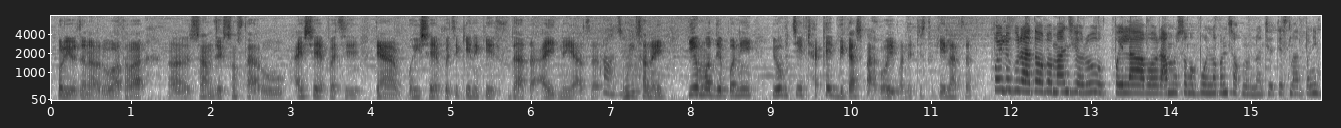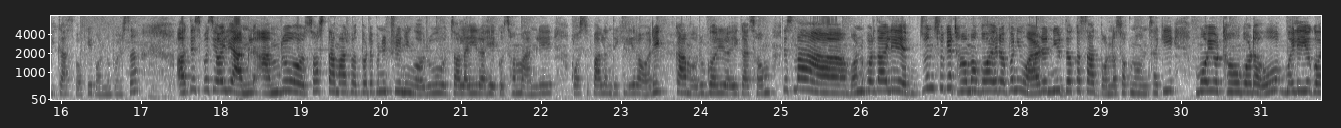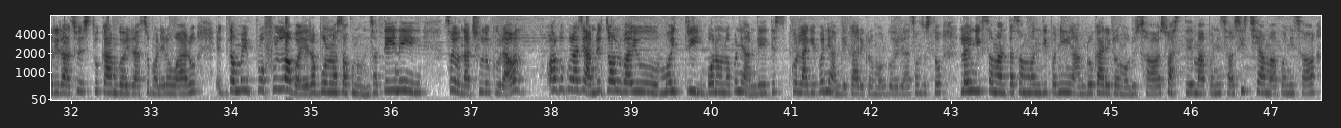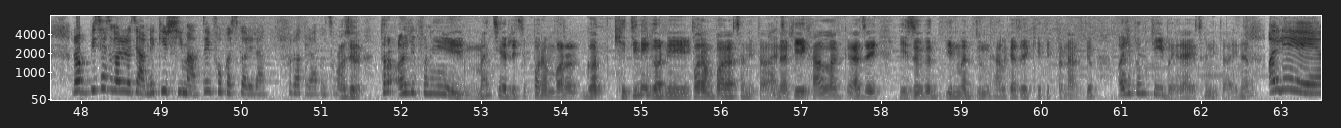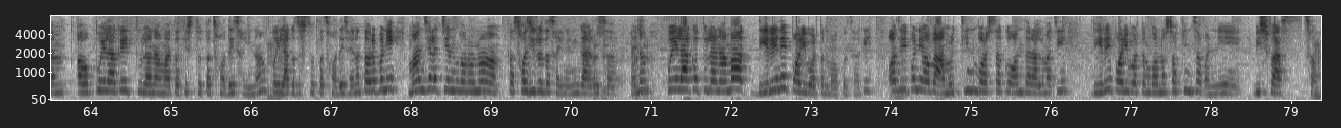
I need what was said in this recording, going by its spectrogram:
परियोजनाहरू अथवा सामाजिक संस्थाहरू आइसकेपछि त्यहाँ भइसकेपछि केही न केही सुधार त आइ नै हाल्छ। हुन्छ नै। त्यो मध्ये पनि यो चाहिँ ठ्याक्कै विकास भएको है भन्ने त्यस्तो केही लाग्छ? पहिलो कुरा त अब मान्छेहरू पहिला अब राम्रोसँग बोल्न पनि सक्नुहुन्न थियो त्यसमा पनि विकास भएकै भन्नुपर्छ। त्यसपछि अहिले हामीले हाम्रो संस्था मार्फतबाट पनि ट्रेनिङहरू चलाइरहेको छौँ। हामीले पशुपालनदेखि लिएर हरेक कामहरू गरिरहेका छौँ। त्यसमा भन्नुपर्दा अहिले जुनसुकै ठाउँमा गएर पनि उहाँहरूले निर्धक्क साथ भन्न सक्नुहुन्छ कि म यो ठाउँबाट हो मैले यो गरिरहेको छु यस्तो काम गरिरहेको छु भनेर उहाँहरू एकदमै प्रफुल्ल भएर बोल्न सक्नुहुन्छ। त्यही नै सबैभन्दा ठुलो कुरा हो। अर्को कुरा चाहिँ हामीले जलवायु मैत्री बनाउन पनि हामीले त्यसको लागि पनि हामीले कार्यक्रमहरू गरिरहेछौँ जस्तो लैङ्गिक समानता सम्बन्धी पनि हाम्रो कार्यक्रमहरू छ स्वास्थ्यमा पनि छ शिक्षामा पनि छ र विशेष गरेर चाहिँ हामीले कृषिमा चाहिँ फोकस गरिरहेको छ। हजुर तर अहिले पनि मान्छेहरूले चाहिँ परम्परागत खेती नै गर्ने परम्परा छ नि त होइन? त्यही खालका चाहिँ हिजोको दिनमा जुन खालका चाहिँ खेती प्रणाली थियो अहिले पनि त्यही भइरहेको छ नि त होइन अहिले अब पहिलाकै तुलनामा त त्यस्तो त छँदै छैन पहिलाको जस्तो त छँदै छैन तर पनि मान्छेलाई चेन्ज गराउन त सजिलो त छैन नि गाह्रो छ होइन? पहिलाको तुलनामा धेरै नै परिवर्तन भएको छ कि? अझै पनि अब हाम्रो तिन वर्षको अन्तरालमा चाहिँ धेरै परिवर्तन गर्न सकिन्छ भन्ने विश्वास छ।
